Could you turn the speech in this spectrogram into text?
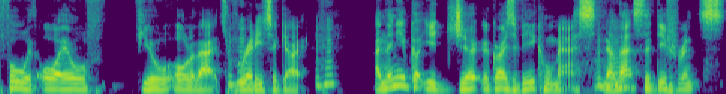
full with oil, fuel, all of that. It's Mhm. ready to go. Mhm. And then you've got your, gross vehicle mass. Now Mhm. that's the difference,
